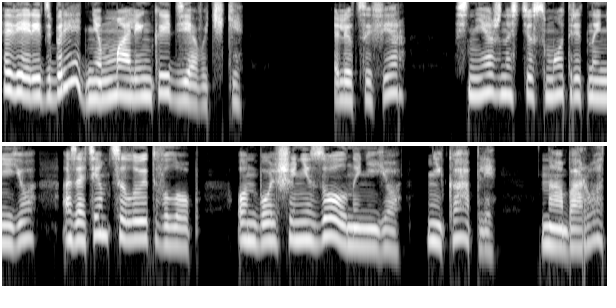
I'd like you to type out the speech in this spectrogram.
верить бредням маленькой девочки». Люцифер с нежностью смотрит на нее, а затем целует в лоб. Он больше не зол на нее, ни капли. Наоборот,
